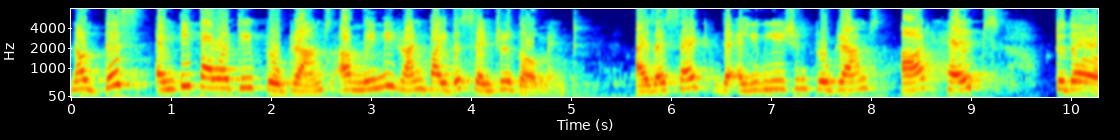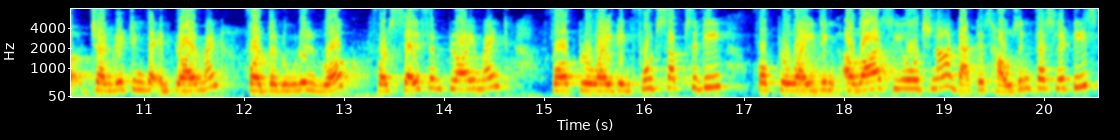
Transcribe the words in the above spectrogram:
Now this anti-poverty programs are mainly run by the central government. As I said, the alleviation programs are helps to the generating the employment for the rural work, for self-employment, for providing food subsidy, for providing Awas Yojana that is housing facilities.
